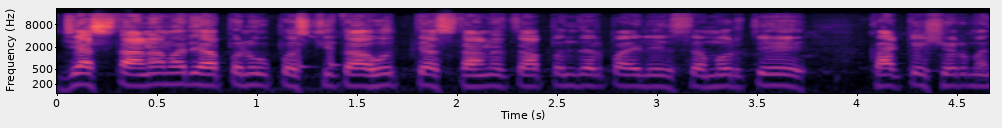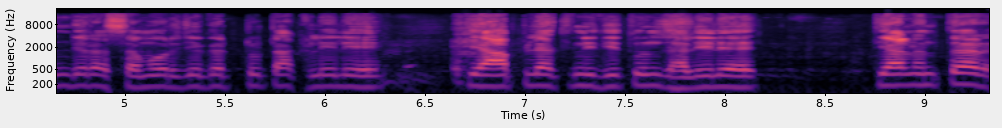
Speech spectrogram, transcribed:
ज्या स्थानामध्ये आपण उपस्थित आहोत त्या स्थानाचं आपण जर पाहिले समोरचे काटेश्वर मंदिरासमोर जे गट्टू टाकलेले आहे ते आपल्याच निधीतून झालेले आहेत. त्यानंतर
